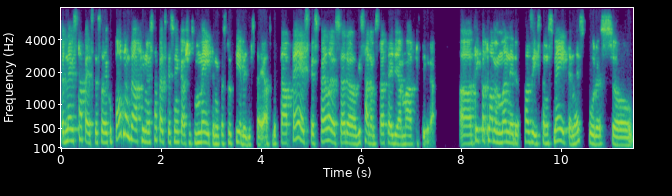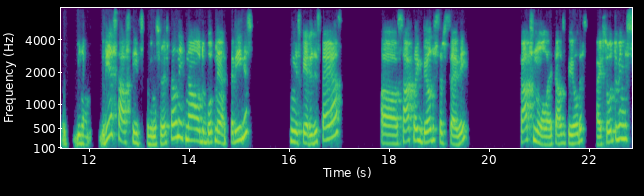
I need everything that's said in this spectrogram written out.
Bet nevis tāpēc, ka es lieku pornogrāfiju, nevis tāpēc, ka es vienkārši esmu meitene, kas tur pieregistrējās, bet tāpēc, ka es spēlējos ar visādām stratēģijām mārketingā. Uh, tikpat labi man ir pazīstamas meitenes, kuras uh, viņam ir iestāstīts, ka viņas var pelnīt naudu, būt neatkarīgas. Viņas pieregistrējās, uh, sāk likt bildes ar sevi. Kāds nolaiž tās bildes, aizsūta viņas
